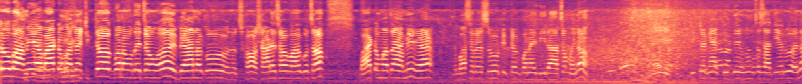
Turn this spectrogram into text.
साथीहरू अब हामी यहाँ बाटोमा चाहिँ टिकटक बनाउँदैछौँ है। बिहानको छ साढे छ भएको छ। बाटोमा चाहिँ हामी यहाँ बसेर यसो टिकटक बनाइदिइरहेछौँ होइन। टिकटक यहाँ खिच्दै हुनुहुन्छ साथीहरू होइन।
